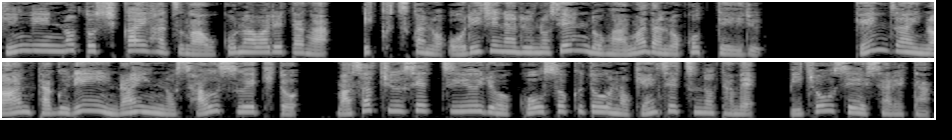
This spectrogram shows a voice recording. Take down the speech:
近隣の都市開発が行われたが、いくつかのオリジナルの線路がまだ残っている。現在のアンタグリーンラインのサウス駅とマサチューセッツ有料高速道の建設のため微調整された。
